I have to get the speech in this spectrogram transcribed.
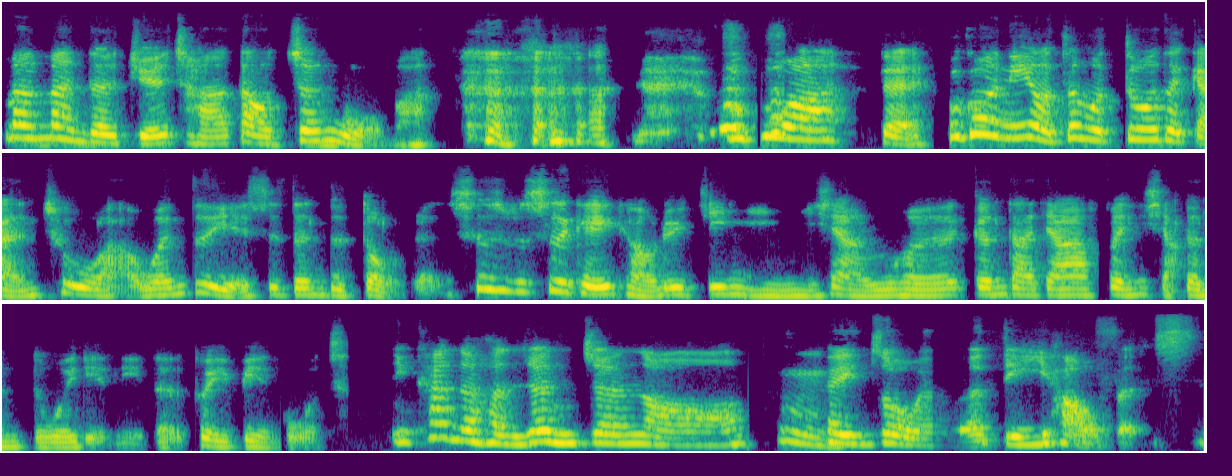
慢慢的觉察到真我吗？不过啊，对，不过你有这么多的感触啊，文字也是真的动人，是不是可以考虑经营一下，如何跟大家分享更多一点你的蜕变过程？你看得很认真哦，嗯，可以作为我的第一号粉丝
